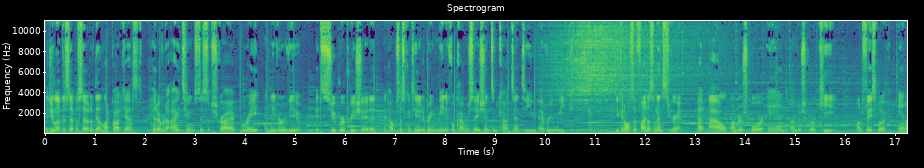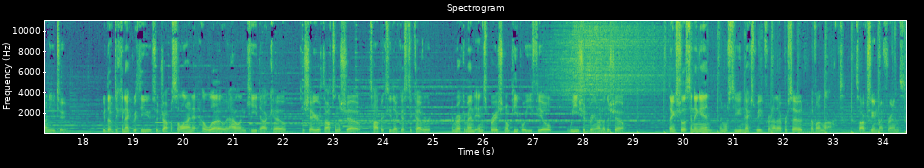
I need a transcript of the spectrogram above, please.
Did you love this episode of the Unlock Podcast? Head over to iTunes to subscribe, rate, and leave a review. It's super appreciated and helps us continue to bring meaningful conversations and content to you every week. You can also find us on Instagram at owl underscore and underscore key, on Facebook, and on YouTube. We'd love to connect with you, so drop us a line at hello at owlandkey.co to share your thoughts on the show, topics you'd like us to cover, and recommend inspirational people you feel we should bring onto the show. Thanks for listening in, and we'll see you next week for another episode of Unlocked. Talk soon, my friends.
